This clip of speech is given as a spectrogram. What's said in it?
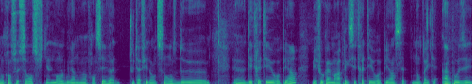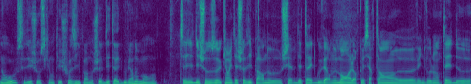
Donc en ce sens, finalement, le gouvernement français va tout à fait dans le sens euh, des traités européens. Mais il faut quand même rappeler que ces traités européens n'ont pas été imposés d'en haut, c'est des choses qui ont été choisies par nos chefs d'État et de gouvernement. Hein. Des choses qui ont été choisies par nos chefs d'État et de gouvernement, alors que certains euh, avaient une volonté de,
